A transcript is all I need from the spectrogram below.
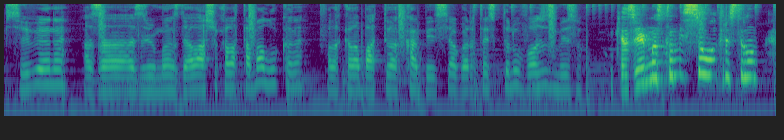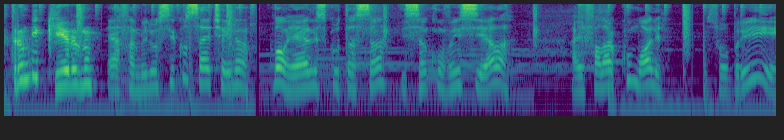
Você ver, né? As, as irmãs dela acham que ela tá maluca, né? Fala que ela bateu a cabeça e agora tá escutando vozes mesmo. Porque as irmãs também são outras tram- trambiqueiras, né? É a família 157 aí, né? Bom, e aí ela escuta Sam e Sam convence ela a ir falar com o Molly sobre,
